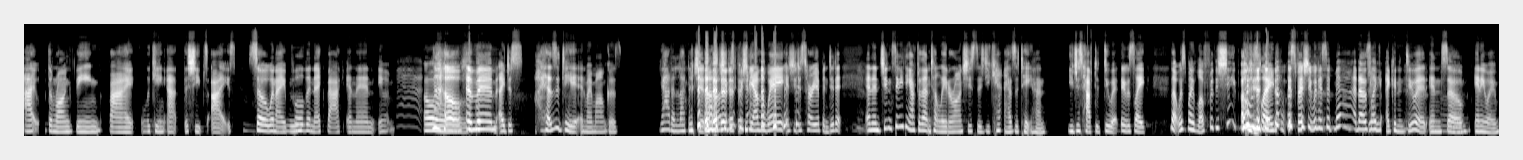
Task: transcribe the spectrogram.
I the wrong thing by looking at the sheep's eyes. So when I Mhm. pull the neck back, and then it went back, Oh. and then I just hesitated, and my mom goes, "Yeah, "Yada lana shit." she just pushed me out of the way, and she just hurry up and did it. And then she didn't say anything after that until later on. She says, "You can't hesitate, hun. You just have to do it." It was like that was my love for the sheep. I was like, especially when it said "man," and I was like, I couldn't do it. And so, anyway,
